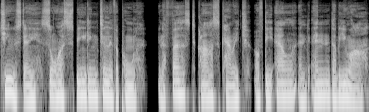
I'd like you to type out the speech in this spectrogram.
Tuesday saw us speeding to Liverpool in a first-class carriage of the L and NWR.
